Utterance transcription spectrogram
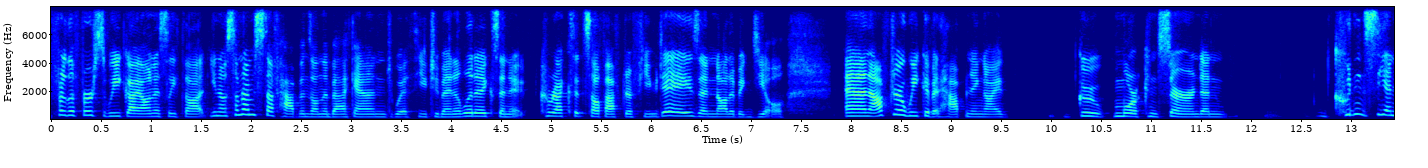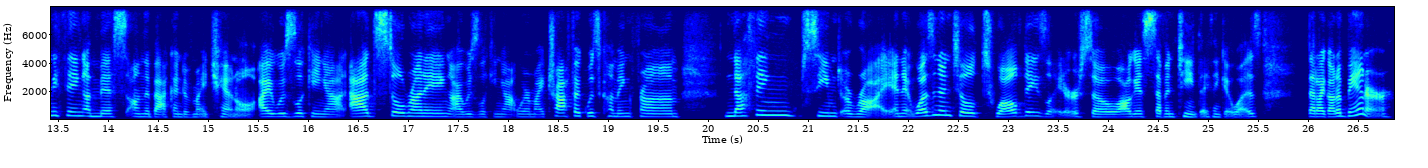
for the first week, I honestly thought, you know, sometimes stuff happens on the back end with YouTube Analytics and it corrects itself after a few days and not a big deal. And after a week of it happening, I grew more concerned and couldn't see anything amiss on the back end of my channel. I was looking at ads still running, I was looking at where my traffic was coming from. Nothing seemed awry. And it wasn't until 12 days later, so August 17th, I think it was, that I got a banner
